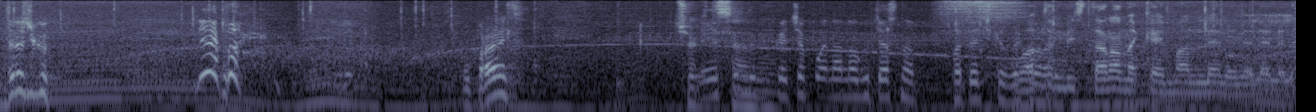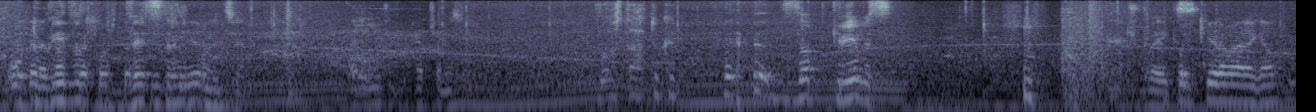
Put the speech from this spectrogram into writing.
Дръж го! Не, пък. Оправи се. Чакайте Е, сега. искам да го кача по една много тясна пътечка за хора. Колата ми стана на кайман, леле, леле, леле. О, тук идват ще две страни полиция. Аре, нищо, качваме се. Какво става тук? Зад криеме се. Човек. Паркираме елегантно.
